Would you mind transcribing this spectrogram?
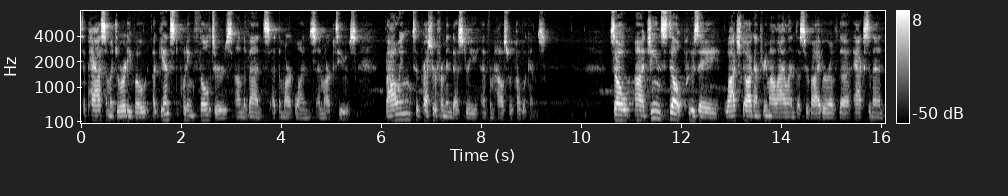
to pass a majority vote against putting filters on the vents at the Mark 1s and Mark 2s, bowing to pressure from industry and from House Republicans. So, uh, Gene Stilp, who's a watchdog on Three Mile Island, a survivor of the accident,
